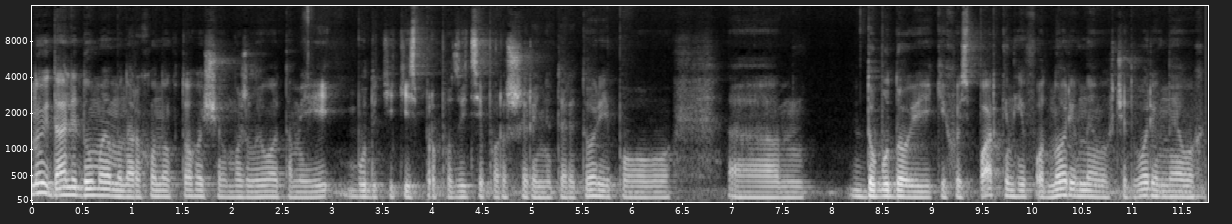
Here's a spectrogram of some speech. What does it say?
Ну і далі думаємо на рахунок того, що можливо там і будуть якісь пропозиції по розширенню території, по е, добудові якихось паркінгів однорівневих чи дворівневих,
